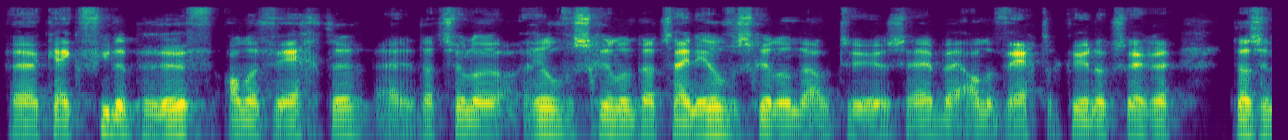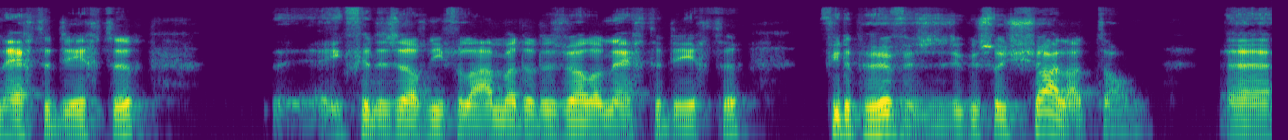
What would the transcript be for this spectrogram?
kijk, Philip Huff, Anne Vechter, dat, zullen heel verschillende, dat zijn heel verschillende auteurs. Hè. Bij Anne Vechter kun je nog zeggen, dat is een echte dichter. Ik vind er zelf niet veel aan, maar dat is wel een echte dichter. Philip Huff is natuurlijk een soort charlatan. Uh,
